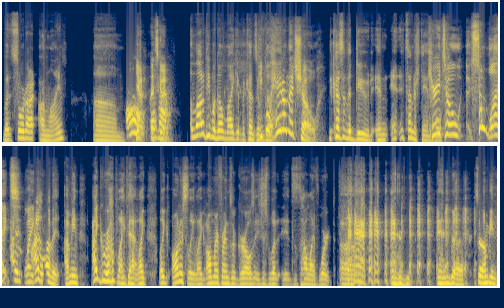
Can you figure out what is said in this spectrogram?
but Sword Art Online. Um, Oh, Yeah, that's good. One. a lot of people don't like it because of People the, hate on that show. because of the dude, and, and it's understandable. Kirito, so what? I, like I love it. I mean, I grew up like that. Like, like honestly, like all my friends are girls. It's just what it's how life worked. Um, and uh, so, I mean,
